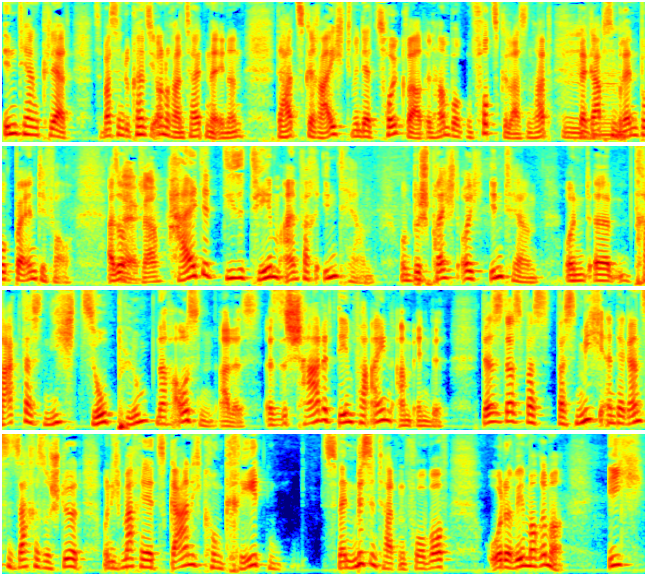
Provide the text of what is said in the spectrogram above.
Intern klärt. Sebastian, du kannst dich auch noch an Zeiten erinnern, da hat's gereicht, wenn der Zeugwart in Hamburg einen Furz gelassen hat, mhm. da gab's einen Brennburg bei NTV. Also ja, haltet diese Themen einfach intern und besprecht euch intern und äh, tragt das nicht so plump nach außen alles. Also es schadet dem Verein am Ende. Das ist das, was, was mich an der ganzen Sache so stört. Und ich mache jetzt gar nicht konkret Sven Missentat einen Vorwurf oder wem auch immer. Ich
